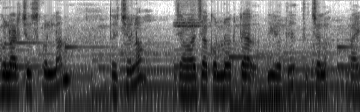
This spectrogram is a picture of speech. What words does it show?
গোলার চুজ করলাম। তো চলো, যাওয়া যাক অন্য একটা ইয়েতে। তো চলো বাই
